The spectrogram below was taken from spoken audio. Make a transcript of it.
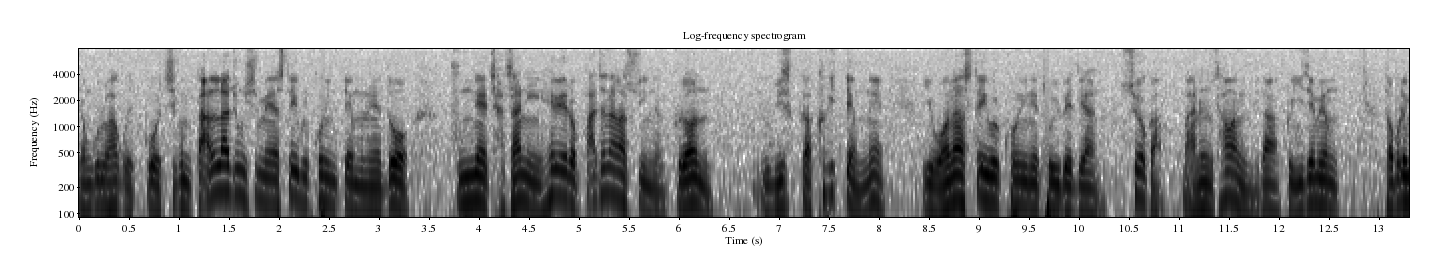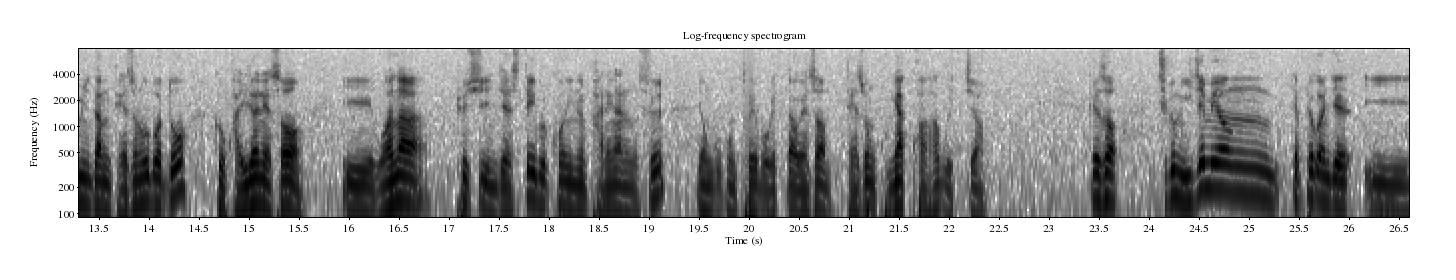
연구를 하고 있고 지금 달러 중심의 스테이블 코인 때문에도 국내 자산이 해외로 빠져나갈 수 있는 그런 리스크가 크기 때문에 이 원화 스테이블 코인의 도입에 대한 수요가 많은 상황입니다. 그 이재명 더불어민주당 대선 후보도 그 관련해서 이 원화 표시 이제 스테이블 코인을 발행하는 것을 연구 검토해 보겠다고 해서 대선 공약화하고 있죠. 그래서 지금 이재명 대표가 이제 이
